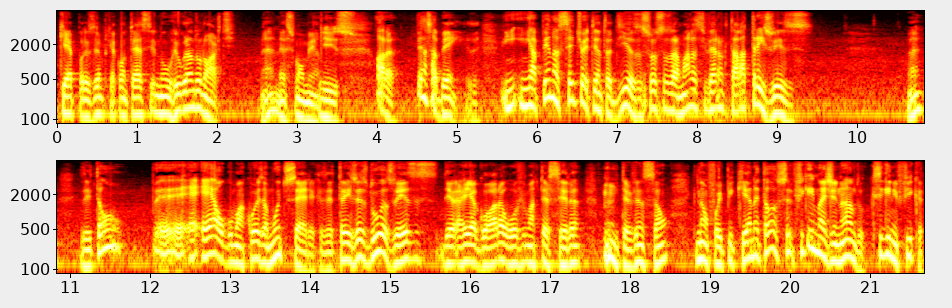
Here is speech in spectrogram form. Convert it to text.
que é, por exemplo, o que acontece no Rio Grande do Norte, né? nesse momento. Isso. Ora, pensa bem, em, em, apenas 180 dias, as Forças Armadas tiveram que estar lá três vezes. Né? Então, é, é, é, alguma coisa muito séria. Quer dizer, três vezes, duas vezes, aí agora houve uma terceira intervenção, que não foi pequena. Então, você fica imaginando o que significa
